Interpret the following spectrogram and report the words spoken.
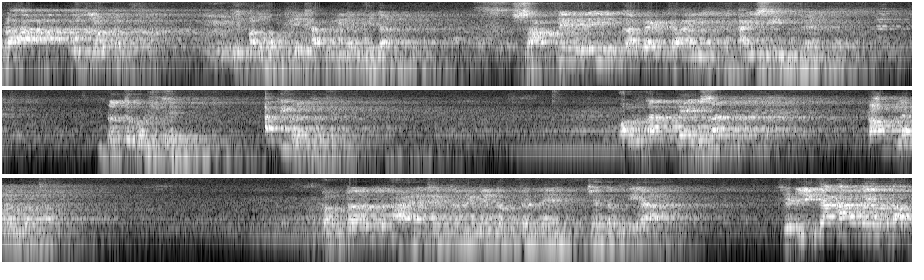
रहा, कुछ दिनों तक। एक अनुभव के ठाकुर जी ने भेजा। सामने मेरे इनका बेड था आईसीयू में। वृद्ध पुरुष थे, अति वृद्ध थे। और उनका कैंसर टॉप लेवल पर था। डॉक्टर आया चेक करने के डॉक्टर ने चेकअप किया। सेठ क्या खा गए? बताओ।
